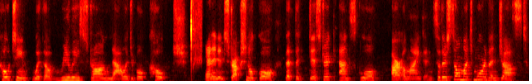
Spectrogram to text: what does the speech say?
coaching with a really strong knowledgeable coach and an instructional goal that the district and school are aligned in so there's so much more than just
